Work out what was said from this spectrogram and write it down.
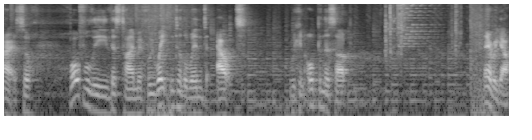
alright so hopefully this time if we wait until the wind's out we can open this up there we go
